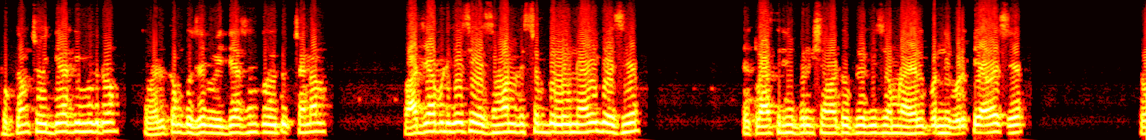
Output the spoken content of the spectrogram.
તો કેમ છો વિદ્યાર્થી મિત્રો? વેલકમ ટુ જે વિદ્યાશંકર યુટ્યુબ ચેનલ તો આજે આપણે જે છે સમાન શબ્દ લઈને આવી ગયા છે એ ક્લાસ થ્રી ની પરીક્ષા માટે ઉપયોગી છે, હમણાં હેલ્પરની ભરતી આવે છે. તો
